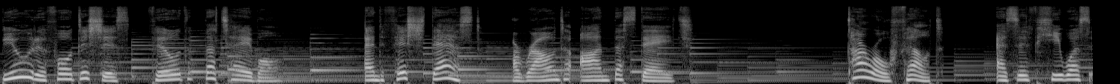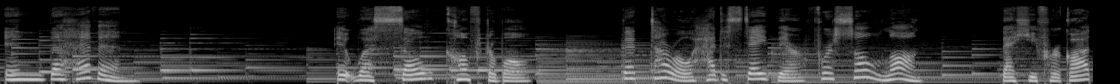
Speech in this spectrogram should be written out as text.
Beautiful dishes filled the table, and fish danced around on the stage. Taro felt as if he was in the heaven. It was so comfortable that Taro had stayed there for so long that he forgot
